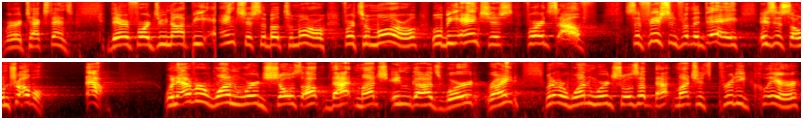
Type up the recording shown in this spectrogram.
where our text ends. Therefore, do not be anxious about tomorrow, for tomorrow will be anxious for itself. Sufficient for the day is its own trouble. Now, whenever one word shows up that much in God's word, right? Whenever one word shows up that much, it's pretty clear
